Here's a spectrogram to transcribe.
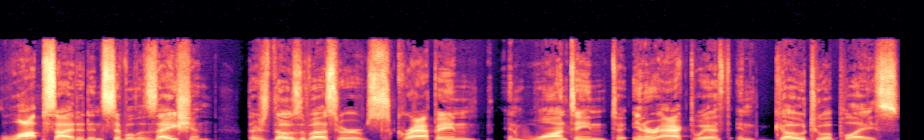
lopsided in civilization. There's those of us who are scrapping and wanting to interact with and go to a place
